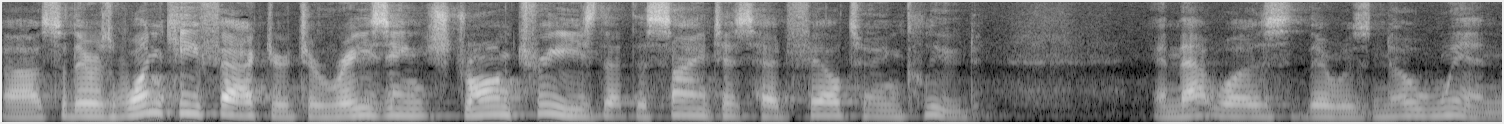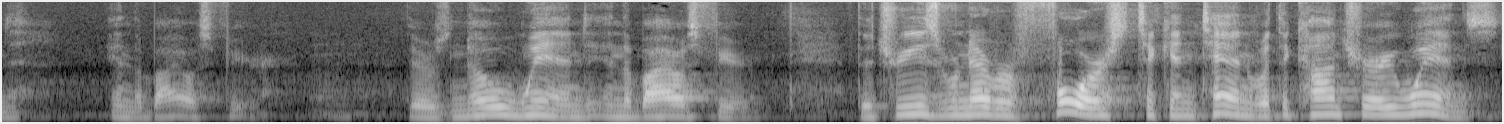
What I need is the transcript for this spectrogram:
Uh, so there was one key factor to raising strong trees that the scientists had failed to include, and that was there was no wind in the biosphere. There was no wind in the biosphere. The trees were never forced to contend with the contrary winds.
